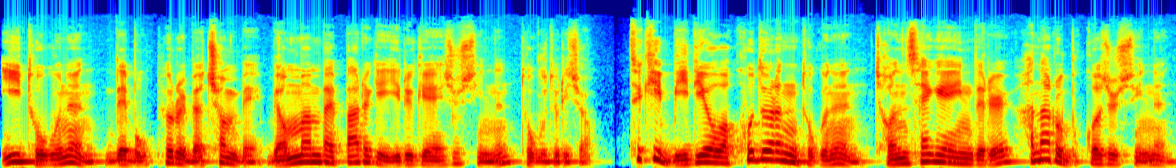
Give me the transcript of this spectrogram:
이 도구는 내 목표를 몇천 배, 몇만 배 빠르게 이르게 해줄 수 있는 도구들이죠. 특히 미디어와 코드라는 도구는 전 세계인들을 하나로 묶어줄 수 있는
